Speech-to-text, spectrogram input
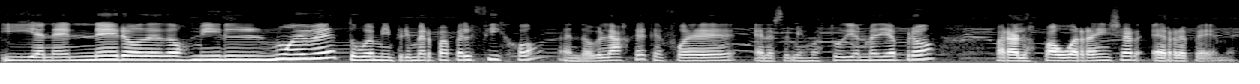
Y en enero de 2009 tuve mi primer papel fijo en doblaje, que fue en ese mismo estudio en Media Pro, para los Power Ranger RPM.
